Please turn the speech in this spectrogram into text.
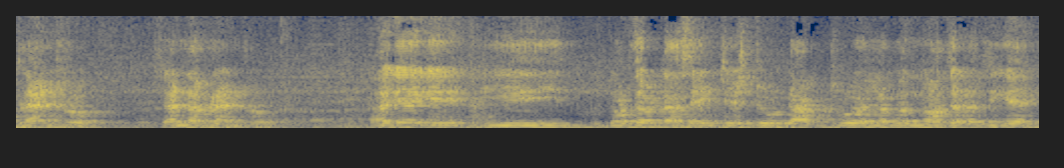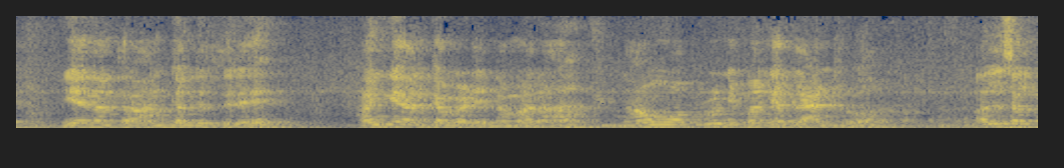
ಪ್ಲ್ಯಾಂಟ್ರು ಸಣ್ಣ ಪ್ಲ್ಯಾಂಟ್ರು ಹಾಗಾಗಿ ಈ ದೊಡ್ಡ ದೊಡ್ಡ ಸೈಂಟಿಸ್ಟು ಡಾಕ್ಟ್ರು ಎಲ್ಲ ಬಂದು ಮಾತಾಡೋತ್ತಿಗೆ ಏನಂತ ಅನ್ಕೊಂಡಿರ್ತೀರಿ? ಹಾಗೆ ಅನ್ಕೊಂಬೇಡಿ ನಮ್ಮನ್ನ. ನಾವು ಒಬ್ಬರು ನಿಮ್ಮಂಗೆ ಪ್ಲ್ಯಾಂಟ್ರು ಅಲ್ಲಿ ಸ್ವಲ್ಪ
